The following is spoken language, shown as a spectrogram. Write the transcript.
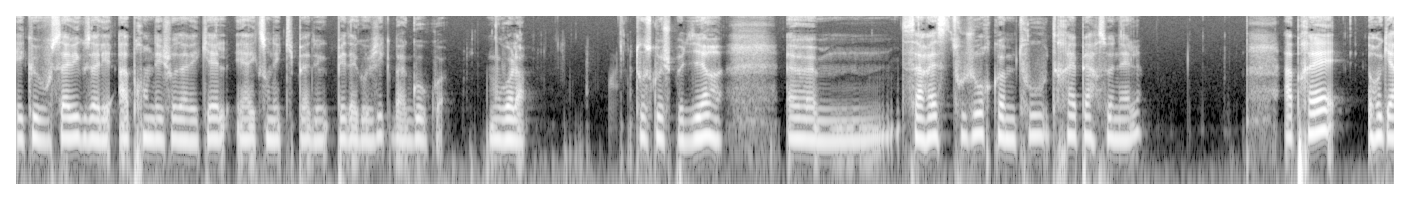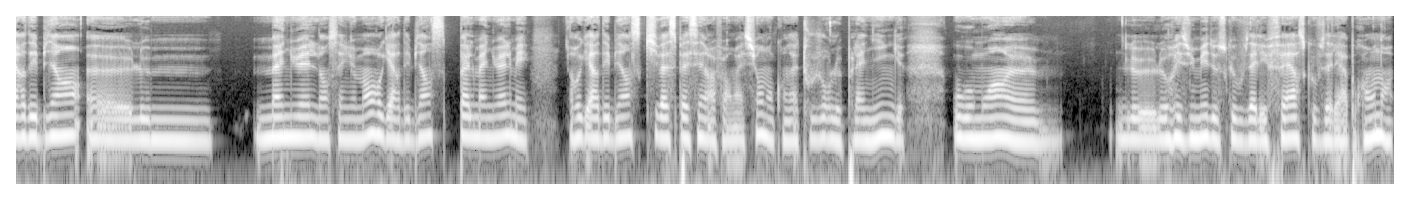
et que vous savez que vous allez apprendre des choses avec elle et avec son équipe pédagogique, bah go quoi. Voilà, tout ce que je peux dire. ça reste toujours comme tout très personnel. Après, regardez bien le manuel d'enseignement, regardez bien, pas le manuel, mais regardez bien ce qui va se passer dans la formation. Donc on a toujours le planning ou au moins euh, le, résumé de ce que vous allez faire, ce que vous allez apprendre.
